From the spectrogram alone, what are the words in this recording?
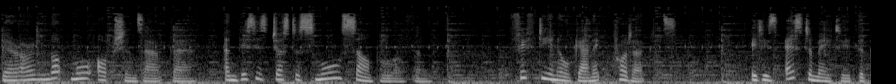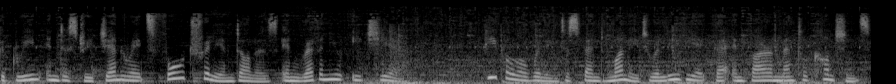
There are a lot more options out there, and this is just a small sample of them. 15 organic products. It is estimated that the green industry generates $4 trillion in revenue each year. People are willing to spend money to alleviate their environmental conscience,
